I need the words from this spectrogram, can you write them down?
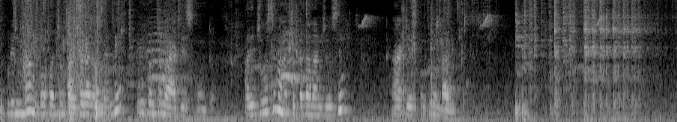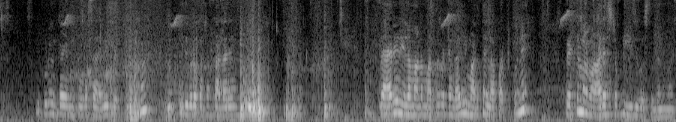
ఇప్పుడు ఇంకా ఇంకో కొంచెం పలచగానే ఉందండి. ఇంకొంచెం కొంచెం యాడ్ చేసుకుంటాం. అది చూసి మన చిక్కదనాన్ని చూసి యాడ్ చేసుకుంటూ ఉండాలి. ఇప్పుడు ఇంకా ఇంకొక శారీ పెడుతున్నాను ఇది కూడా కొంచెం కలరింగ్ శారీని ఇలా మనం మడత పెట్టాం కదా ఈ మడత ఇలా పట్టుకొని పెడితే మనం ఆరేసేటప్పుడు ఈజీగా వస్తుంది అనమాట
